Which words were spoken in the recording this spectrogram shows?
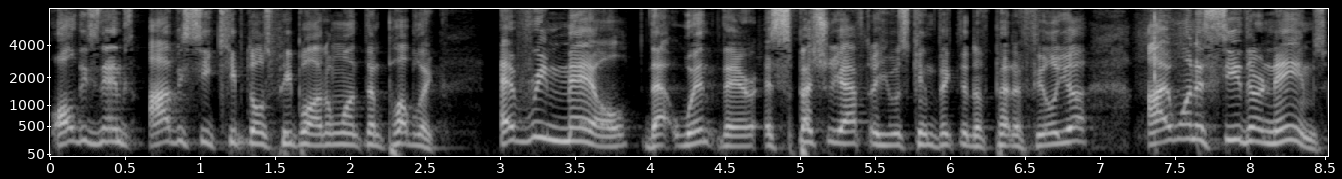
all these names. Obviously, keep those people. I don't want them public every male that went there, especially after he was convicted of pedophilia, I want to see their names.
